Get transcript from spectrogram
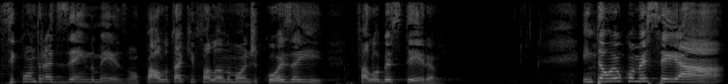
se contradizendo mesmo? O Paulo está aqui falando um monte de coisa e falou besteira. Então eu comecei a.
